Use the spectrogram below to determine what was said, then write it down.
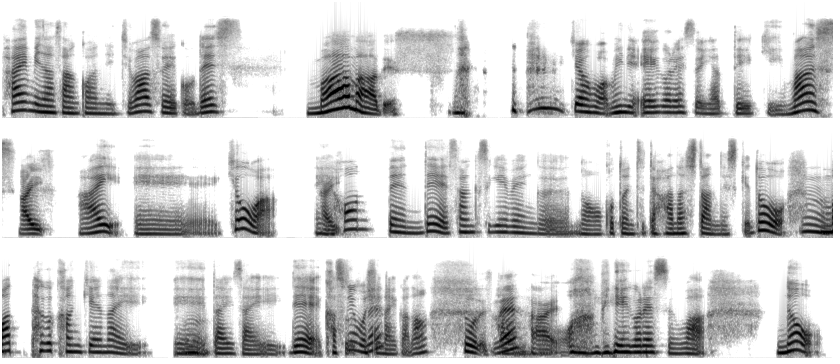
はい、皆さん、こんにちは。末子です。ママです。今日もミニ英語レッスンやっていきます。はい。はい、えー今日は、えーはい本編で Thanksgiving のことについて話したんですけど、うん全く関係ない、えーうん題材で、かすりもしないかな。そうですね。あのはい。ミニ英語レッスンは No うん。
